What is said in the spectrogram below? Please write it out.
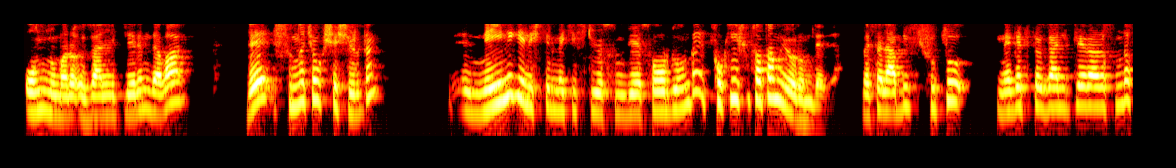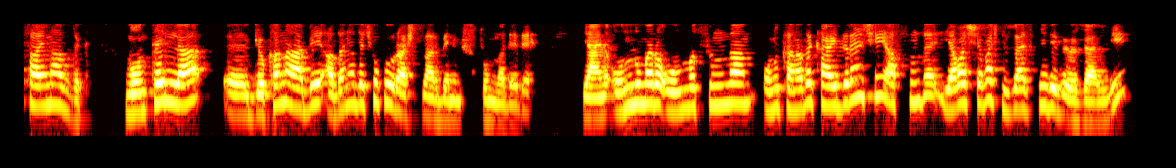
10 numara özelliklerim de var ve şuna çok şaşırdım. E, Neyini geliştirmek istiyorsun diye sorduğunda çok iyi şut atamıyorum dedi. Mesela biz şutu negatif özellikleri arasında saymazdık. Montella, e, Gökhan abi Adana'da çok uğraştılar benim şutumla dedi. Yani 10 numara olmasından onu kanada kaydıran şey aslında yavaş yavaş düzelttiği de bir özelliği.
